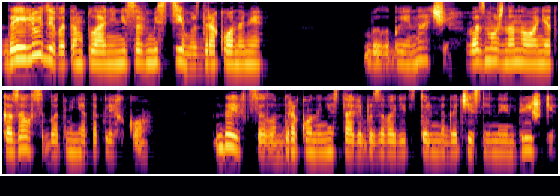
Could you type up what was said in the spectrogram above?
Да и люди в этом плане несовместимы с драконами. Было бы иначе. Возможно, Ноа не отказался бы от меня так легко. Да и в целом драконы не стали бы заводить столь многочисленные интрижки,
